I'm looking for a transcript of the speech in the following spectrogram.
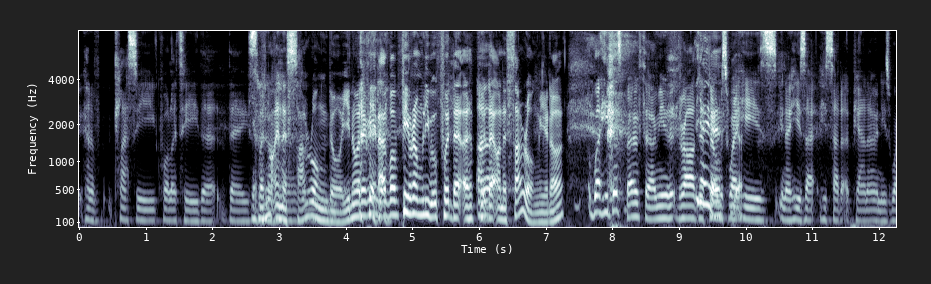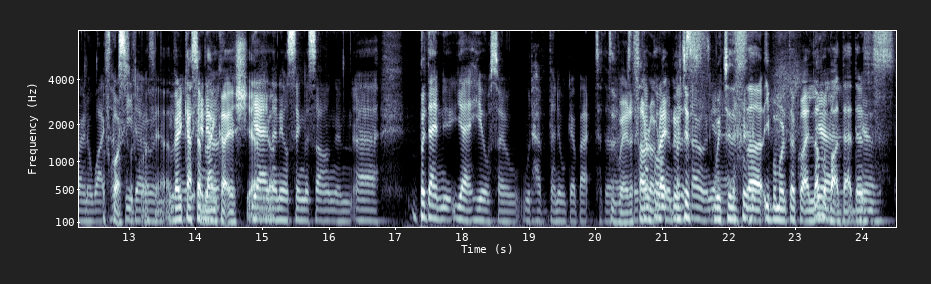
uh, kind of classy quality that they. Yeah, but not in a sarong though. You know what I mean? I P. Ramlee would put that uh, put Uh, that on a sarong. You know? Well, he does both. Though. I mean, there are the Yeah, yeah, films where yeah. he's, you know, he's at he's sat at a piano and he's wearing a white Of course, tuxedo, course. and, Very know, Casablanca-ish. Yeah, yeah, and then he'll sing the song, and uh, but then yeah, he also would have. Then he'll go back to the to wear to the sarong, right? Which is sarong, yeah. which is uh, Ibu Mertuaku. I love Yeah, about that. There's yeah. this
